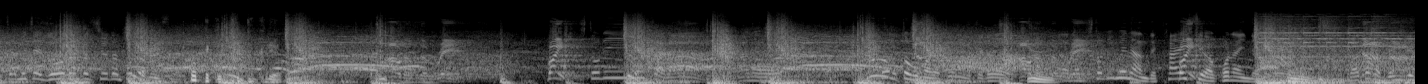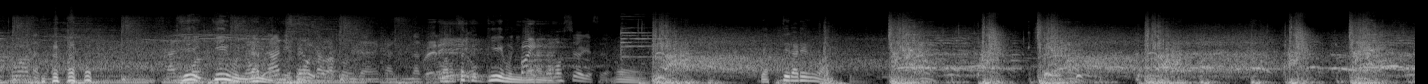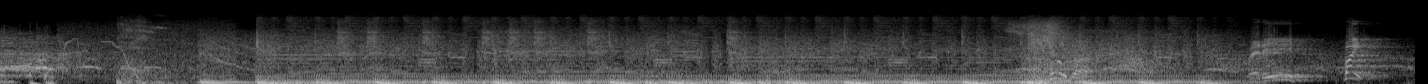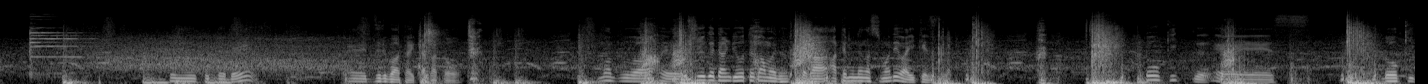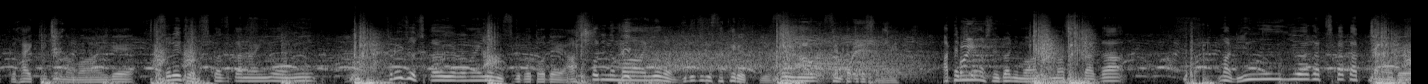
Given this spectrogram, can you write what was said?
めちゃめちゃ上段と中段取ってるんですよ。取ってくる、取ってくる。一人目からあの取るとこまで取るんだけど、うんあの ring. 一人目なんで返しては来ないんだけど、う技が全然問わなくなる何ゲもゲームにならない。何このみたいな感じになってん。全くゲームにならない。面白いですよ。うん。やってられるわって Ready? Fight. ということで、えー、ズルバー対高とまずは、えー、中下段両手構えで振ったが当て身流しまではいけずローキック、えー、ローキックハイキックの間合いでそれ以上近づかないようにそれ以上近寄らないようにすることで足取りの間合いをギリギリ避けるっていうそういう選択でしたね当て身流しで裏に回しましたがまあ、リング際が近かったので、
